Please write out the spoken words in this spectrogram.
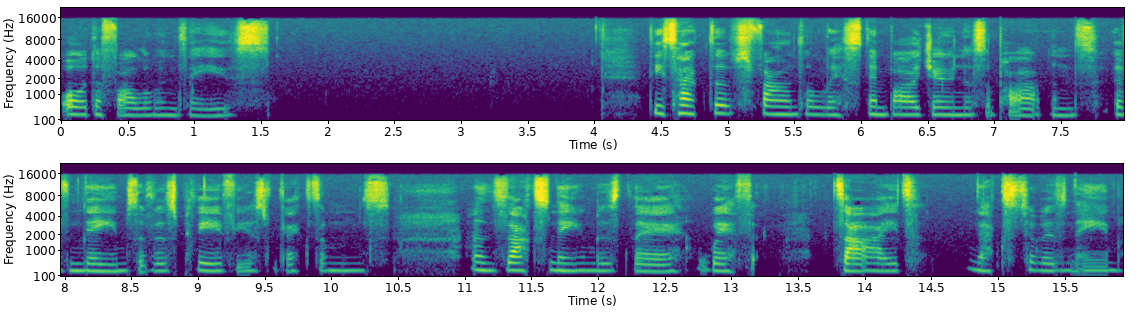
or the following days. Detectives found a list in Bar-Jonah's apartment of names of his previous victims, and Zach's name was there with died next to his name.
